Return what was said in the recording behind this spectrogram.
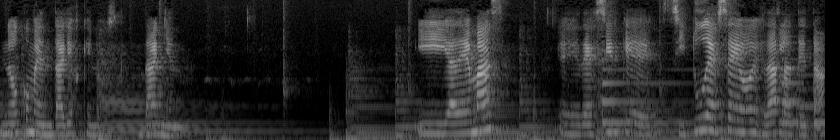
no comentarios que nos dañen. Y además, eh, decir que si tu deseo es dar la teta,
